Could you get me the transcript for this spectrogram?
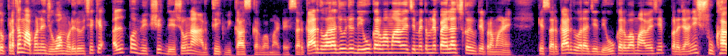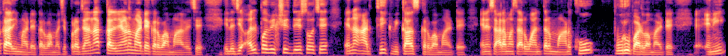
તો પ્રથમ આપણને જોવા મળી રહ્યું છે કે અલ્પ વિકસિત દેશોના આર્થિક વિકાસ કરવા માટે સરકાર દ્વારા જો જે દેવું કરવામાં આવે છે, મેં તમને પહેલાં જ કહ્યું તે પ્રમાણે કે સરકાર દ્વારા જે દેવું કરવામાં આવે છે, પ્રજાની સુખાકારી માટે કરવામાં આવે છે, પ્રજાના કલ્યાણ માટે કરવામાં આવે છે. એટલે જે અલ્પ વિકસિત દેશો છે, એના આર્થિક વિકાસ કરવા માટે, એને સારામાં સારું આંતર માળખું પૂરું પાડવા માટે, એની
